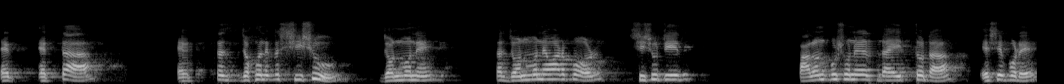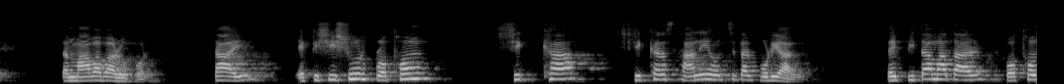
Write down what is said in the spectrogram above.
একটা একটা যখন একটা শিশু জন্ম নেয়, তার জন্ম নেওয়ার পর শিশুটির পালন পোষণের দায়িত্বটা এসে পড়ে তার মা বাবার উপর। তাই একটি শিশুর প্রথম শিক্ষা, শিক্ষার স্থানই হচ্ছে তার পরিয়াল। তাই পিতা মাতার প্রথম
